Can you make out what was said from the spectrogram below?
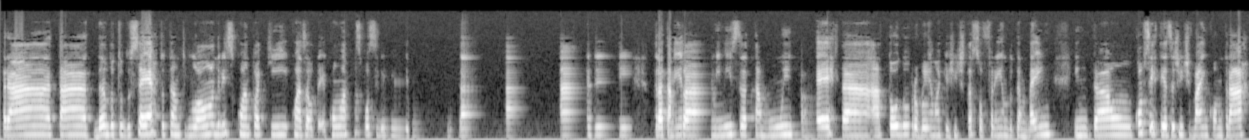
para estar tá dando tudo certo, tanto em Londres quanto aqui com as, com as possibilidades de tratamento. A ministra está muito aberta a todo o problema que a gente está sofrendo também. Então, com certeza, a gente vai encontrar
